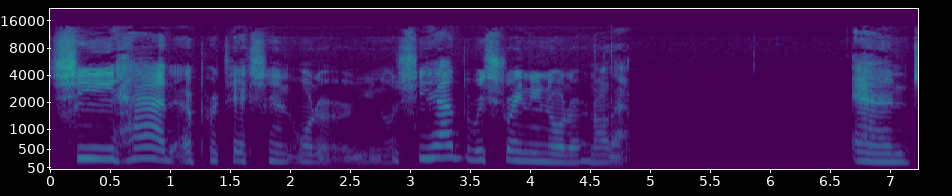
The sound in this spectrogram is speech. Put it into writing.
She had a protection order, you know, she had the restraining order and all that. And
